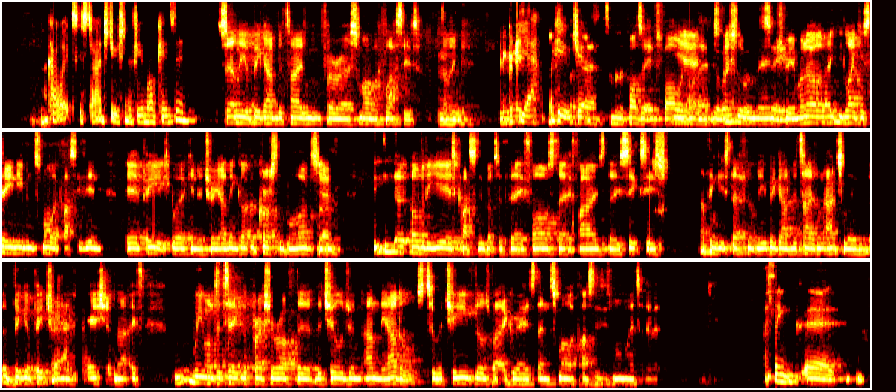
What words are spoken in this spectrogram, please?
i can't wait to start introducing a few more kids in certainly a big advertisement for uh, smaller classes mm. i think yeah, huge. Yeah. Some of the positives forward. Yeah, especially with mainstream. I know, like you're saying, even smaller classes in AP, it's working a treat. I think across the board. So yeah. over the years, classes have got to 34s, 35s, 36s. I think it's definitely a big advertisement, actually, a bigger picture yeah. of education that if we want to take the pressure off the, the children and the adults to achieve those better grades, then smaller classes is one way to do it. I think uh,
